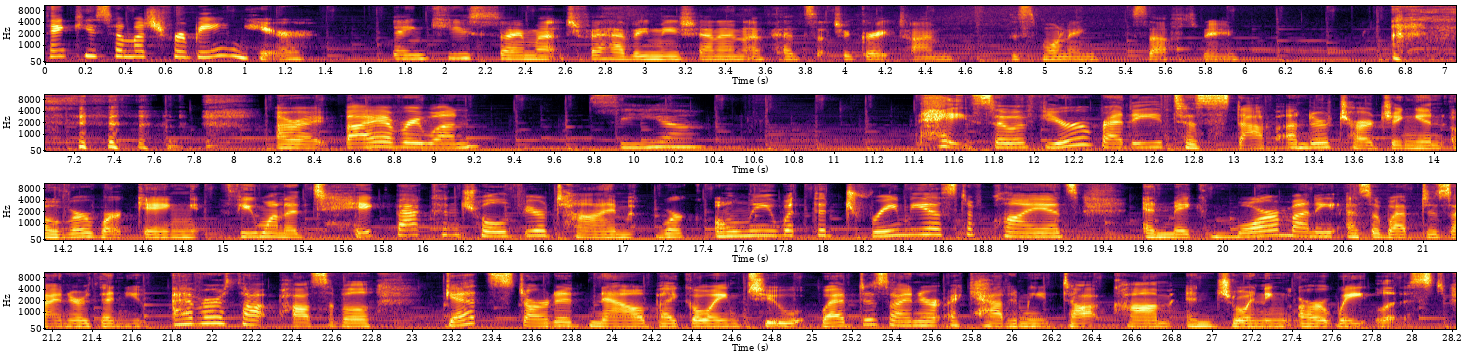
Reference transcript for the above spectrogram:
thank you so much for being here. Thank you so much for having me, Shannon. I've had such a great time this morning, this afternoon. All right. Bye, everyone. See ya. Hey, so if you're ready to stop undercharging and overworking, if you want to take back control of your time, work only with the dreamiest of clients, and make more money as a web designer than you ever thought possible, get started now by going to webdesigneracademy.com and joining our waitlist.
